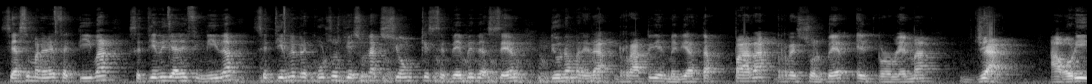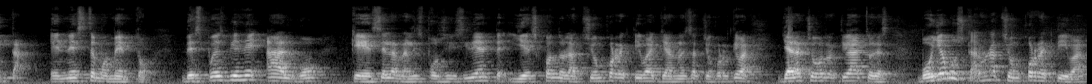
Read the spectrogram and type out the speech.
se hace de manera efectiva, se tiene ya definida, se tienen recursos y es una acción que se debe de hacer de una manera rápida e inmediata para resolver el problema ya, ahorita, en este momento. Después viene algo que es el análisis post-incidente y es cuando la acción correctiva ya no es acción correctiva, ya la acción correctiva, entonces voy a buscar una acción correctiva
